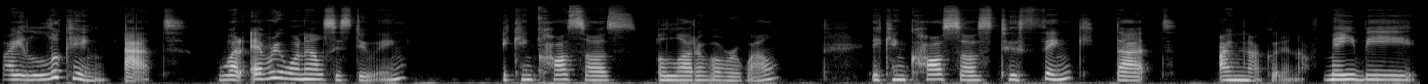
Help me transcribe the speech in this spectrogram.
By looking at what everyone else is doing, it can cause us a lot of overwhelm. It can cause us to think that I'm not good enough. Maybe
